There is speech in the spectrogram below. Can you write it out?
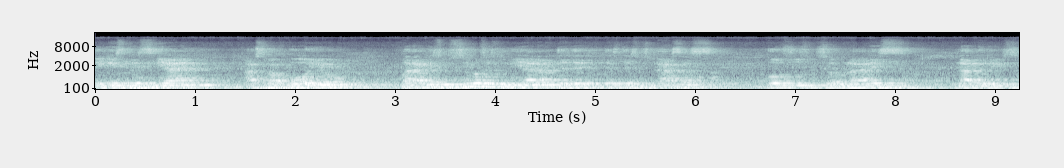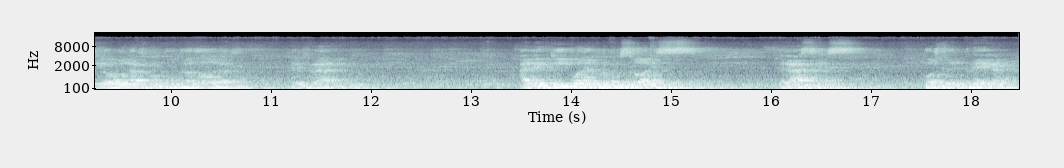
En especial a su apoyo para que sus hijos estudiaran desde, desde sus casas con sus celulares, la televisión, las computadoras, el radio. Al equipo de profesores, gracias por su entrega,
